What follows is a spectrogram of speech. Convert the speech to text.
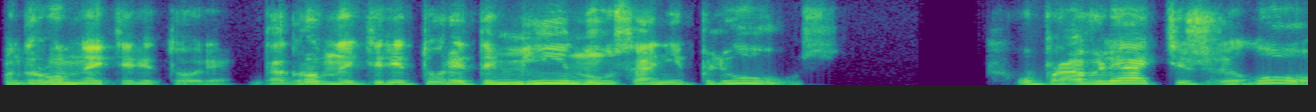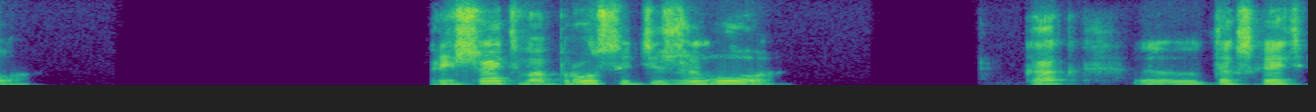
огромная территория. Да, огромная территория – это минус, а не плюс. Управлять тяжело. Решать вопросы тяжело. Как, э, так сказать,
